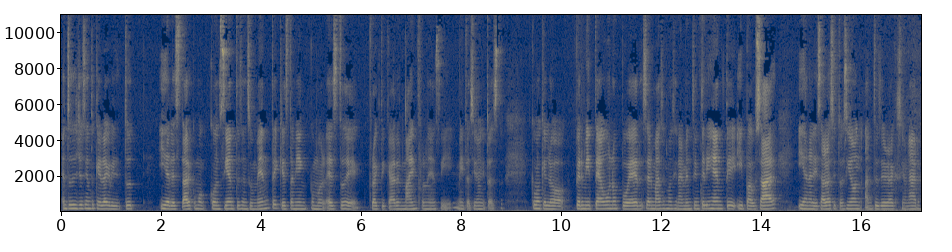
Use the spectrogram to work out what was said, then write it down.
Entonces yo siento que la gratitud y el estar como conscientes en su mente, que es también como esto de practicar mindfulness y meditación y todo esto, como que lo permite a uno poder ser más emocionalmente inteligente y pausar y analizar la situación antes de reaccionar.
